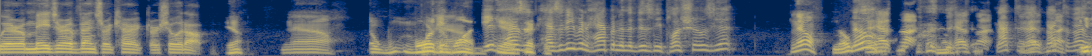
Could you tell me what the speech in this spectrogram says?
where a major avenger character showed up Yeah. No, Uh, w- More than Yeah. one. It Yeah, hasn't. exactly. Has it even happened in the Disney Plus shows yet? no, nope No. it has not. It has not. Not to that. Not not. to that Even-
